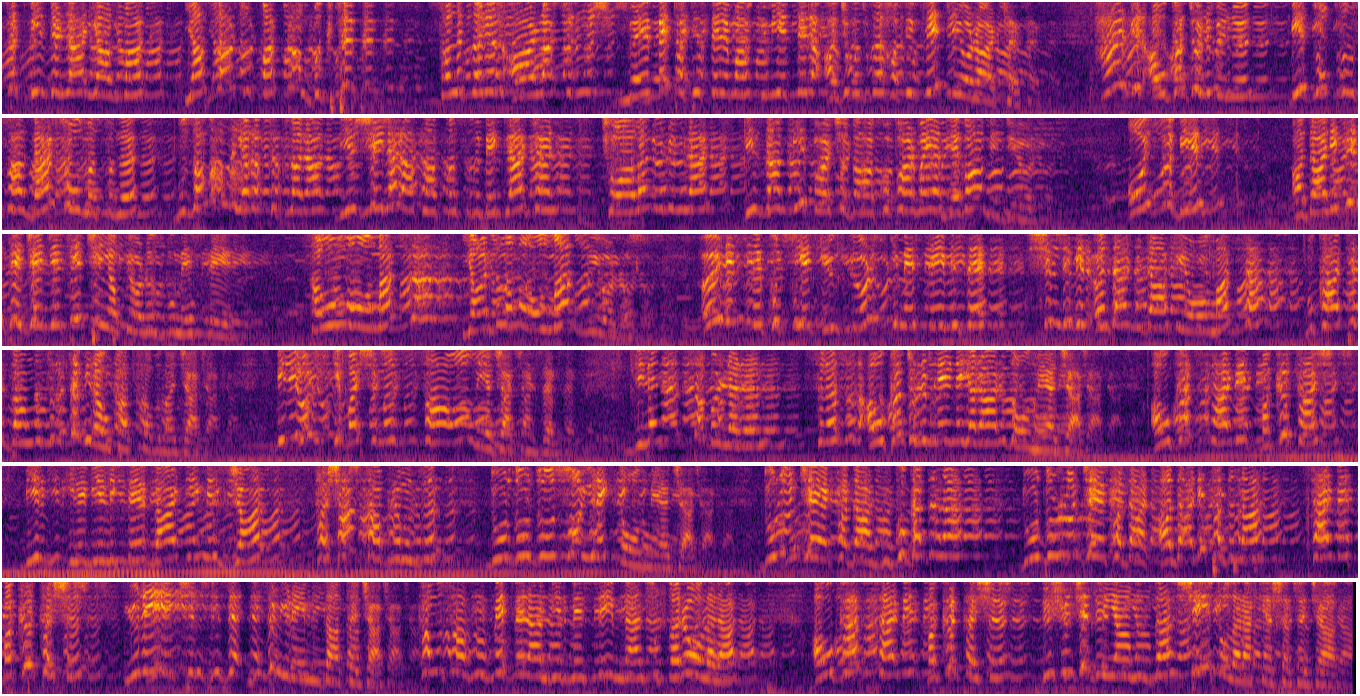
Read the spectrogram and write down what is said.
Artık bildiriler yazmak, yaslar tutmaktan bıktık. Sanıkların ağırlaştırılmış müebbet hapislere mahkumiyetleri acımızı hafifletmiyor artık. Her bir avukat ölümünün bir toplumsal ders olmasını, bu zavallı yaratıklara bir şeyler anlatmasını beklerken çoğalan ölümler bizden bir parça daha koparmaya devam ediyor. Oysa biz adaletin tecellisi için yapıyoruz bu mesleği. Savunma olmazsa yargılama olmaz diyoruz. Öylesine kutsiyet yüklüyoruz ki mesleğimize şimdi bir özel müdafi olmazsa bu katil zanlısını da bir avukat savunacak. Biliyoruz ki başımız sağ olmayacak bizim. Dilenen sabırların sırasız avukat ölümlerine yararı da olmayacak. Avukat Servet Bakırtaş bir ile birlikte verdiğimiz can taşan sabrımızın durdurduğu son yürek de olmayacak. Duruncaya kadar hukuk adına, durduruluncaya kadar adalet adına Servet Bakırtaş'ın yüreği için bize, bizim yüreğimizde atacak. Kamusal hizmet veren bir mesleğin mensupları olarak avukat Servet Bakırtaş'ı düşünce dünyamızda şehit olarak yaşatacağız.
